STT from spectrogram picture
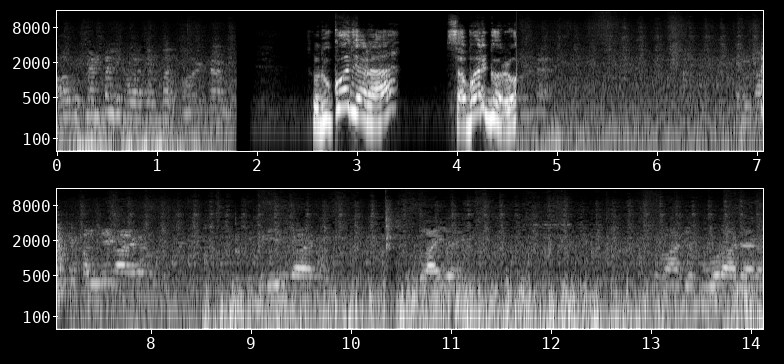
और सैंपल दिखाओ सैंपल तो रुको जरा सबर करो। सिंपल के पल्ले का आएगा ग्रीन का आएगा प्लाई आएगी उसके बाद ये बोर्ड आ जाएगा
